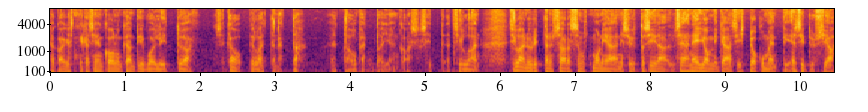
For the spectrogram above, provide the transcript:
ja kaikesta, mikä siihen koulunkäyntiin voi liittyä sekä oppilaiden että että opettajien kanssa sitten. Et sillain, sillain yrittänyt saada semmoista moniäänisyyttä siinä. Sehän ei ole mikään siis dokumenttiesitys ja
